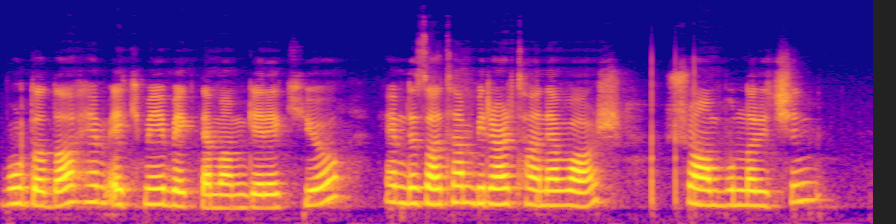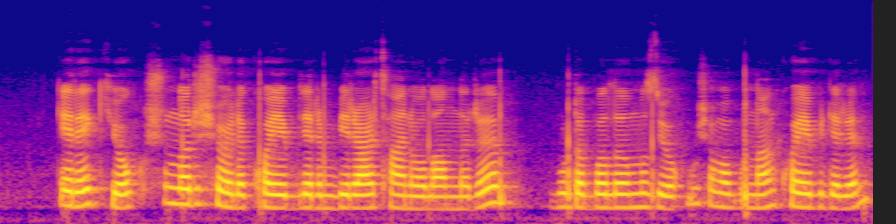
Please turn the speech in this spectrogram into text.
Burada da hem ekmeği beklemem gerekiyor hem de zaten birer tane var. Şu an bunlar için gerek yok. Şunları şöyle koyabilirim birer tane olanları. Burada balığımız yokmuş ama bundan koyabilirim.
